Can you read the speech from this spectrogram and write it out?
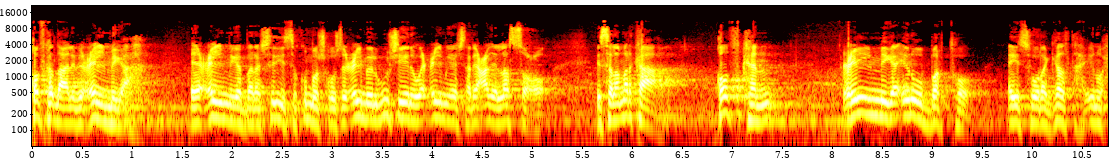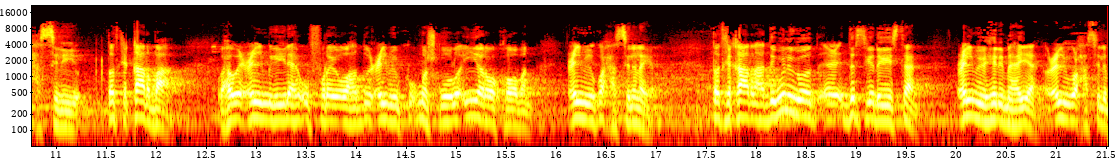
qofka daalibcilmiga ah ee cilmiga barashadiisa ku mashquulsan cilmiga lagu sheegana waa cilmiga shareecadii la soco. Isla markaa qofkan cilmiga inuu barto ay suuragal tahay inuu xasiliyo. Dadka qaar baa waxa wey cilmiga ilaahay u furay oo hadduu cilmiga ku mashquulo in yaroo kooban cilmiga ku xasilinaya. Dadka qaarna hadday weligood darsiga dhegaystaan cilmiga heli mahayaan oo cilmiga u xasili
